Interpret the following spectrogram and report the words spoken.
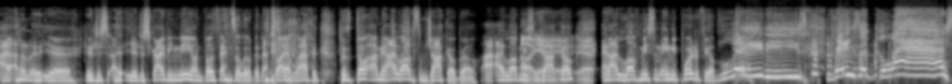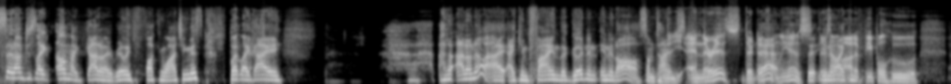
I, I don't know. You're you're just I, you're describing me on both ends a little bit. That's why I'm laughing. Because don't I mean I love some Jocko, bro. I, I love me oh, some yeah, Jocko, yeah, yeah. and I love me some Amy Porterfield. Ladies, raise a glass, and I'm just like, oh my god, am I really fucking watching this? But like I I don't, I don't know. I, I can find the good in, in it all sometimes. And there is. There definitely is. There's you know, a lot can, of people who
